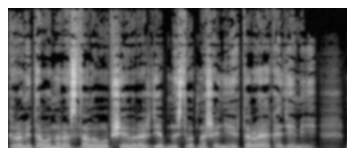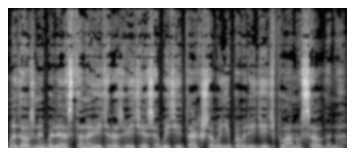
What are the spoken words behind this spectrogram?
Кроме того, нарастала общая враждебность в отношении Второй Академии. Мы должны были остановить развитие событий так, чтобы не повредить плану Селдена.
